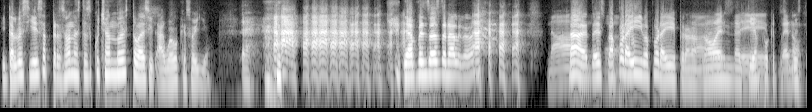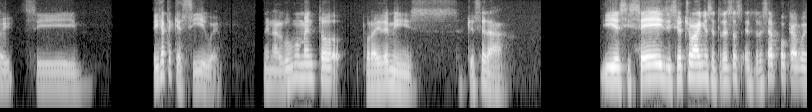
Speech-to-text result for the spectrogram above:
y tal vez si esa persona está escuchando esto va a decir, ah, huevo que soy yo. Ya pensaste en algo, ¿no? no, Nada, es- va no. por ahí, va por ahí, pero no, No, no en el este, tiempo que tú bueno. estuviste ahí. Sí. Fíjate que sí, güey. En algún momento, por ahí de mis, ¿qué será? 16, 18 años, entre, esos, entre esa época, güey.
